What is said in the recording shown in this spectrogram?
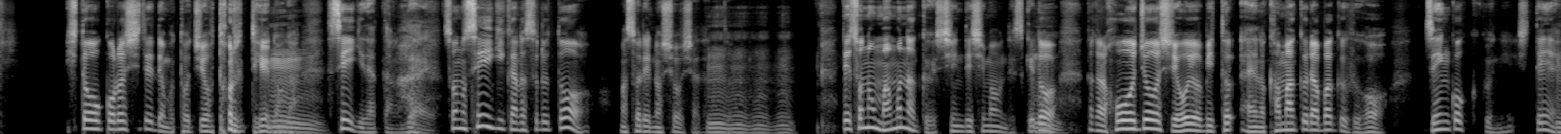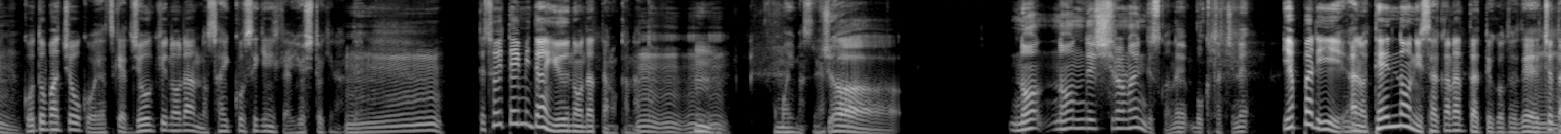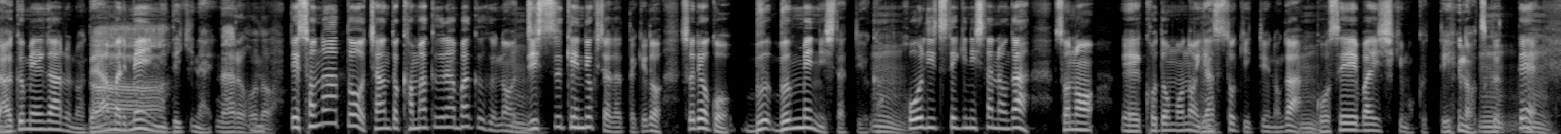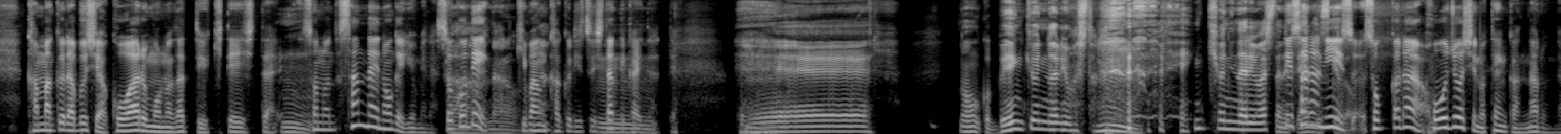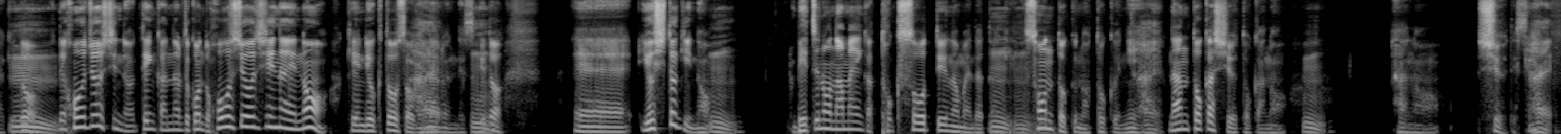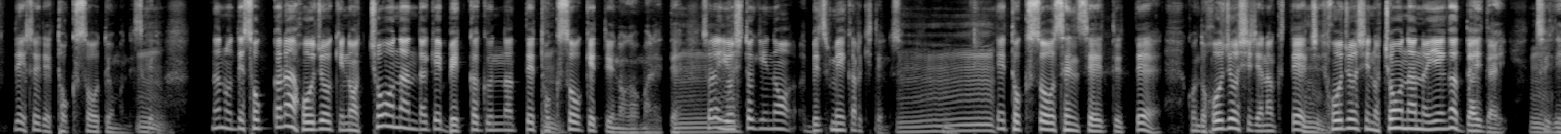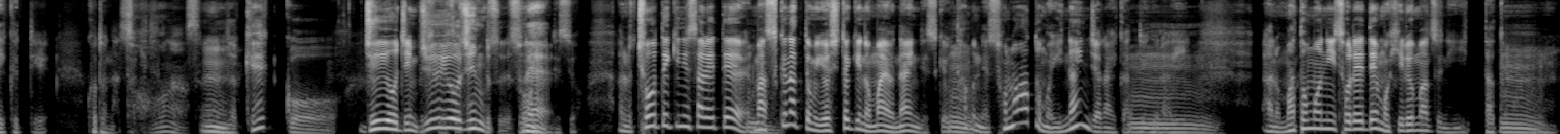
人を殺してでも土地を取るっていうのがうん。正義だったので、はい。その正義からすると、まあ、それの勝者だと、うんうんうんでその間もなく死んでしまうんですけど、うん。だから北条氏およびとあの鎌倉幕府を全国区にして、うん。後鳥羽長江をやっつけた上級の乱の最高責任者が義時なんで,、でそういった意味では有能だったのかなとうんうん。うん思いますね。じゃあななんで知らないんですかね僕たちね。やっぱり、うん。あの天皇に逆らったということで、うん。ちょっと悪名があるので、あんまりメインにできない。なるほど。でその後ちゃんと鎌倉幕府のうん。実質権力者だったけど、それをこうぶ文面にしたっていうか、うん。法律的にしたのがその、えー子供の泰時っていうのが、うん。御成敗式目っていうのを作って、うんうん鎌倉武士はこうあるものだっていう規定した、うん。その3代の方が有名な。そこあでーなるほどね。基盤確立したって書いてあって、へえ。なんか勉強になりましたね。勉強になりましたね。でさらにそそこから北条氏の天下になるんだけど、うん。で北条氏の天下になると今度北条氏内の権力闘争がなるんですけど、はえー義時のうん。別の名前が徳宗っていう名前だったんうんうん。損徳の徳に、はい。なんとか州とかのうん。あの州ですね、はい。でそれで徳宗と読むんですけど、うんなのでそこから北条家の長男だけ別格になって徳宗家っていうのが生まれて、うん。それは義時の別名から来てるんです。よ。ん。で徳宗先生って言って今度北条氏じゃなくて、うん。北条氏の長男の家が代々うん継いでいくっていうことになったそわけです、うなんですね。うん。じゃあ結構重要人物です。よ重要人物です。ね。そうなんで。すよ。あの朝敵にされて、うん。まあ少なくとも義時の前はないんですけど、うん。多分ねその後もいないんじゃないかっていうぐらい、うん。あのまともにそれでもひるまずに行ったと。うん。うん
